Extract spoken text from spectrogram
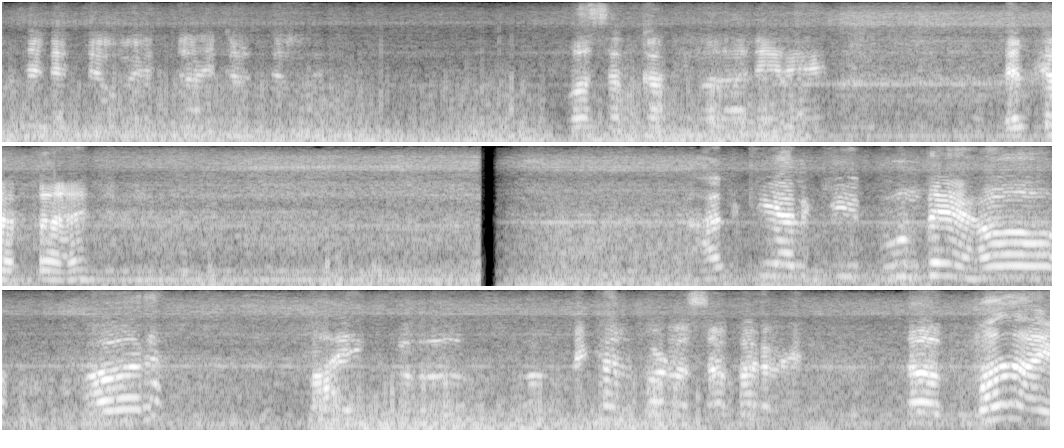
मज़े लेते हुए एंजॉय करते हुए। मौसम का भी मज़ा ले रहे हैं। दिल करता है। हल्की हल्की बूंदे हो और बाइक हो निकल पड़ो सफ़र में। तो मज़ा ही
